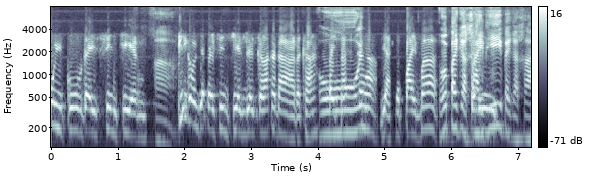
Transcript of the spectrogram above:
อุยกูร์ในซินเจียง อ่า พี่ก็จะไปซินเจียงเดือนกรกฎานะคะ โอ้ย ไปนัดหน้าอยากจะไปมากเออไปกับใครพี่ไปกับใคร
